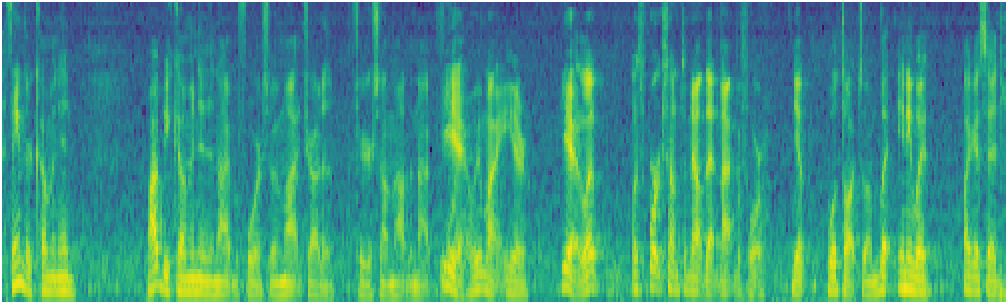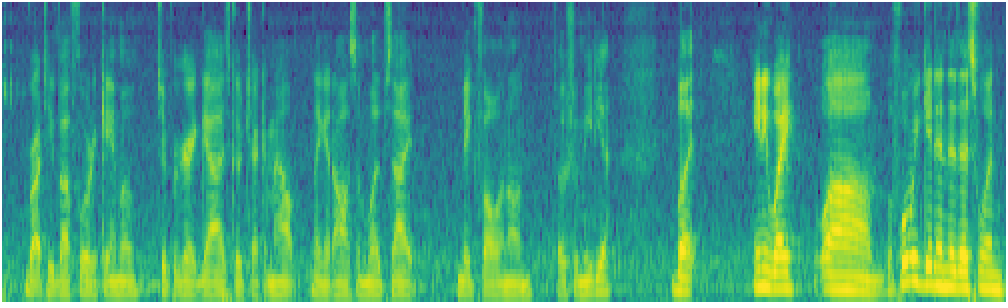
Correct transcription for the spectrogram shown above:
I think they're coming in. Might be coming in the night before, so we might try to figure something out the night before. Yeah, we might either. Yeah, let let's work something out that night before. Yep, we'll talk to them. But anyway, like I said, brought to you by Florida Camo. Super great guys. Go check them out. They got an awesome website, big following on social media. But anyway, um, before we get into this one,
